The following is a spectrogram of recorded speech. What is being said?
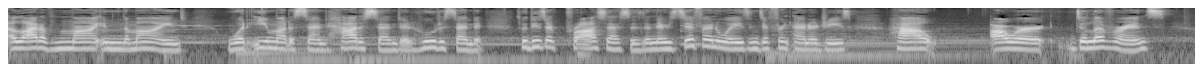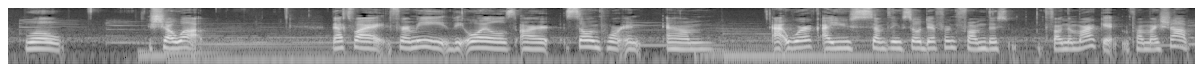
a lot of my in the mind, what email to send, how to send it, who to send it. So these are processes, and there's different ways and different energies how our deliverance will show up. That's why, for me, the oils are so important. Um, at work, I use something so different from this from the market, from my shop.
